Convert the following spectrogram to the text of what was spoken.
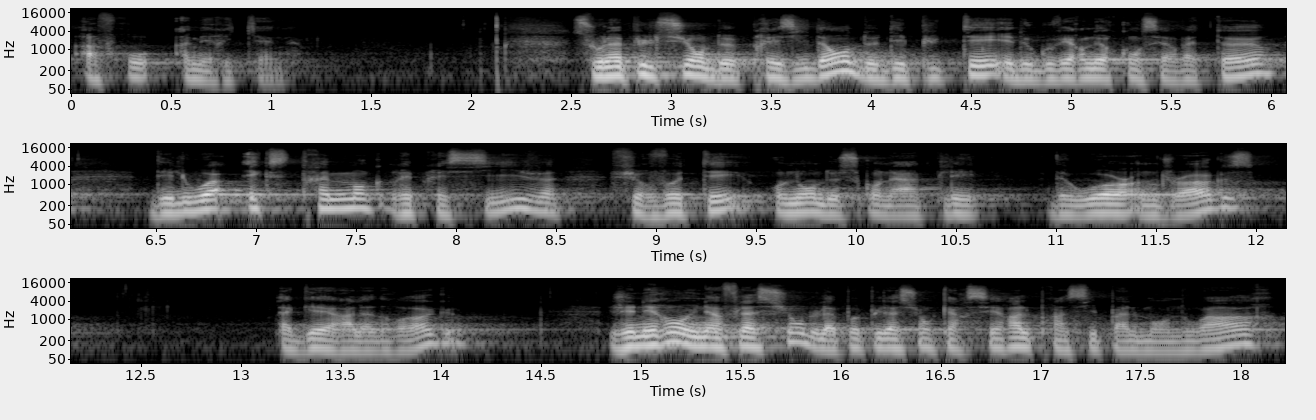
afro-américaine. Sous l'impulsion de présidents, de députés et de gouverneurs conservateurs, des lois extrêmement répressives furent votées au nom de ce qu'on a appelé The War on Drugs, la guerre à la drogue, générant une inflation de la population carcérale principalement noire,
